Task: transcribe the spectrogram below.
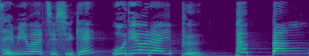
재미와 지식의 오디오 라이프. 팝빵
